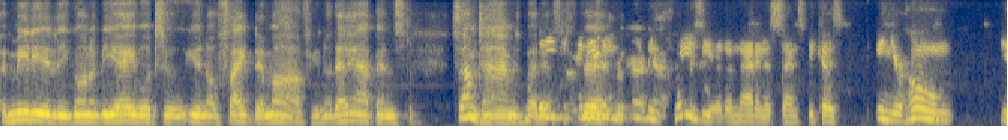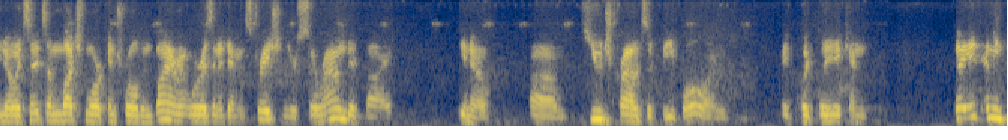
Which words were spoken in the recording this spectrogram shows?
immediately going to be able to, you know, fight them off. You know, that happens sometimes, but it's and even, even crazier than that in a sense because in your home, you know, it's it's a much more controlled environment. Whereas in a demonstration, you're surrounded by, you know, um, huge crowds of people, and it quickly it can I mean,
